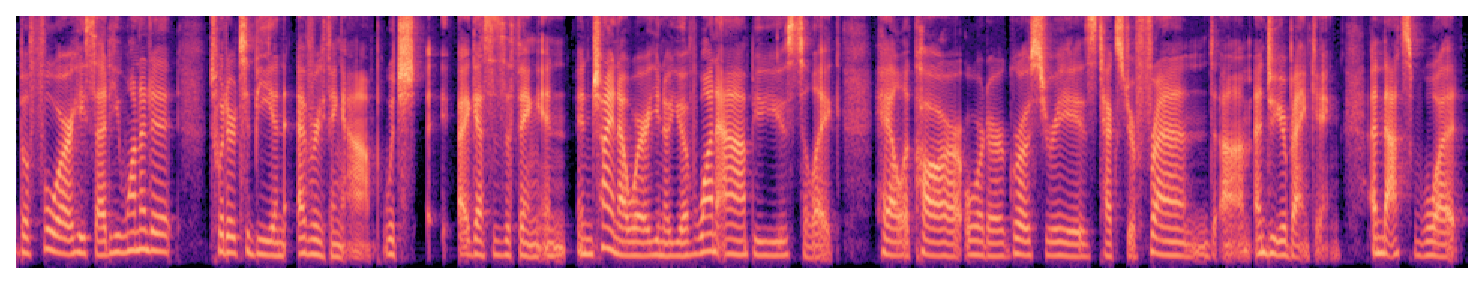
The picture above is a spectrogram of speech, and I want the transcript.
before he said he wanted it Twitter to be an everything app, which I guess is the thing in in China where you know you have one app you use to like hail a car, order groceries, text your friend, um, and do your banking, and that's what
